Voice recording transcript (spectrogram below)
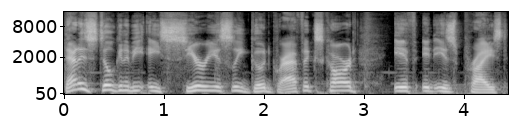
that is still going to be a seriously good graphics card if it is priced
